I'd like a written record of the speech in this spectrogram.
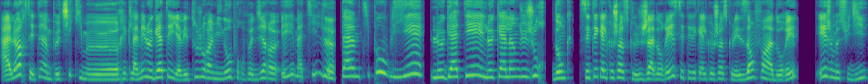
alors c'était un petit qui me réclamait le gâté. Il y avait toujours un minot pour me dire Hé Mathilde, t'as un petit peu oublié le gâté et le câlin du jour. Donc c'était quelque chose que j'adorais, c'était quelque chose que les enfants adoraient. Et je me suis dit,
